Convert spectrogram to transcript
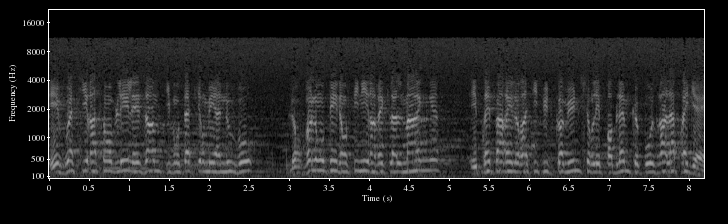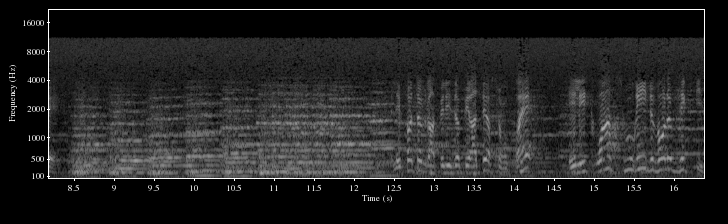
Et voici rassemblés les hommes qui vont affirmer à nouveau leur volonté d'en finir avec l'Allemagne et préparer leur attitude commune sur les problèmes que posera l'après-guerre. Les photographes et les opérateurs sont prêts et les trois sourient devant l'objectif.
